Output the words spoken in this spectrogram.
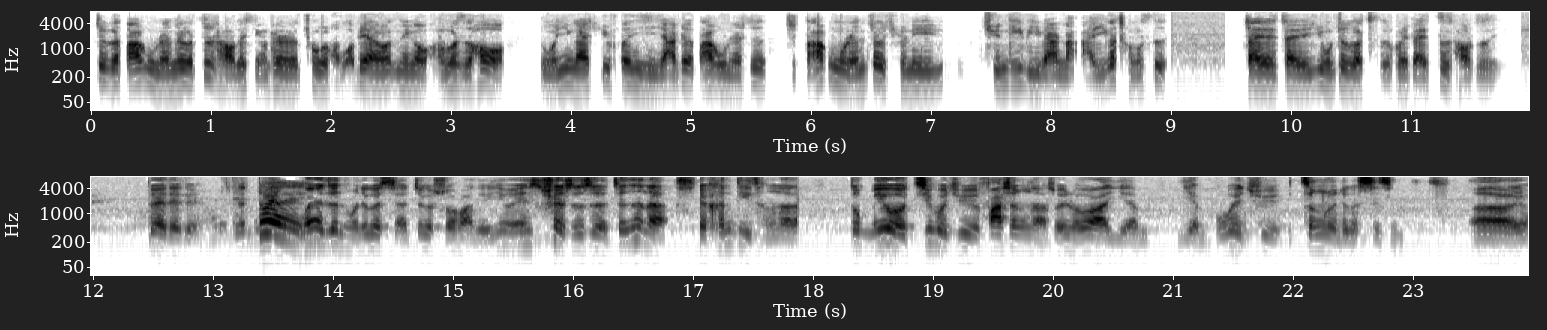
这个打工人这个自嘲的形式出火遍那个网络之后，我应该去分析一下，这个打工人是是打工人这个群里群体里边哪一个层次，在在用这个词汇在自嘲自己。对对对，我觉得对。我也认同这个这个说法，对，因为 确实是真正的很底层的都没有机会去发声的，所以说的话也也不会去争论这个事情，呃，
